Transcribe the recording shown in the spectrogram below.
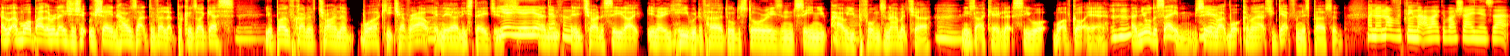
And and what about the relationship with Shane? How's that developed? Because I guess Yeah. you're both kind of trying to work each other out in the early stages. Yeah, yeah, yeah, and definitely. You're trying to see, like, you know, he would have heard all the stories and seen you, how you performed as an amateur. Mm. And he's like, okay, let's see what, what I've got here. Mhm. And you're the same, seeing, Yeah. like, what can I actually get from this person? And another thing that I like about Shane is that,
